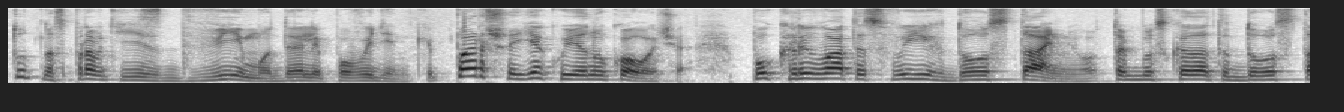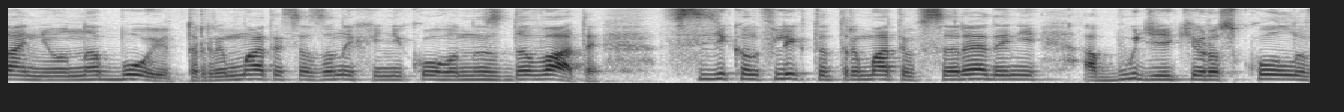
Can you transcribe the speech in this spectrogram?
Тут насправді є дві моделі поведінки. Перша, як у Януковича, покривати своїх до останнього, так би сказати, до останнього набою, триматися за них і нікого не здавати, всі конфлікти тримати всередині, а будь-які розколи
